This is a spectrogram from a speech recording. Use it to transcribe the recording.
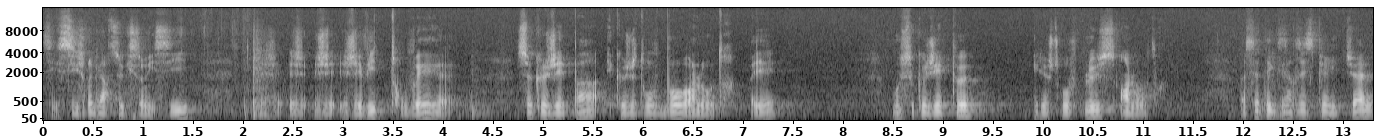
Si, je regarde ceux qui sont ici, j'ai vite trouvé ce que j'ai pas et que je trouve beau en l'autre, voyez Ou ce que j'ai peu et que je trouve plus en l'autre. Ben, cet exercice spirituel,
